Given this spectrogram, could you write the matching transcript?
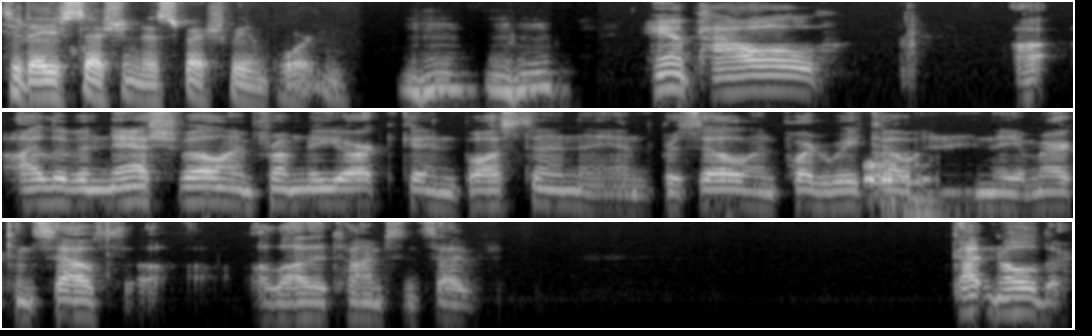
today's session especially important Mm-hmm, mm-hmm. Hamp Howell. Uh, I live in Nashville. I'm from New York and Boston and Brazil and Puerto Rico and in the American South a- a lot of times since I've gotten older.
